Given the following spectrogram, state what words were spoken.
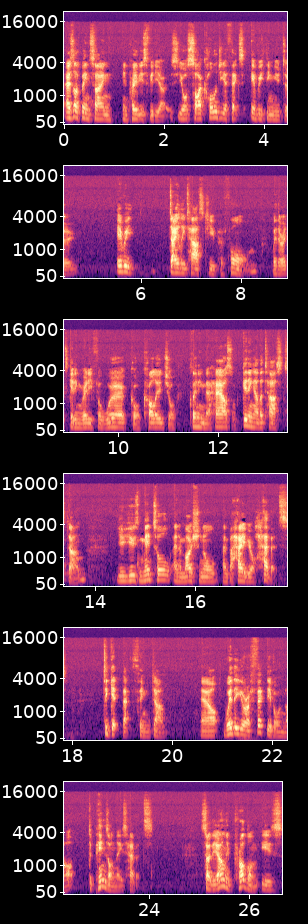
As I've been saying in previous videos, your psychology affects everything you do. Every daily task you perform, whether it's getting ready for work or college or cleaning the house or getting other tasks done, you use mental and emotional and behavioural habits to get that thing done. Now, whether you're effective or not depends on these habits. So the only problem is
